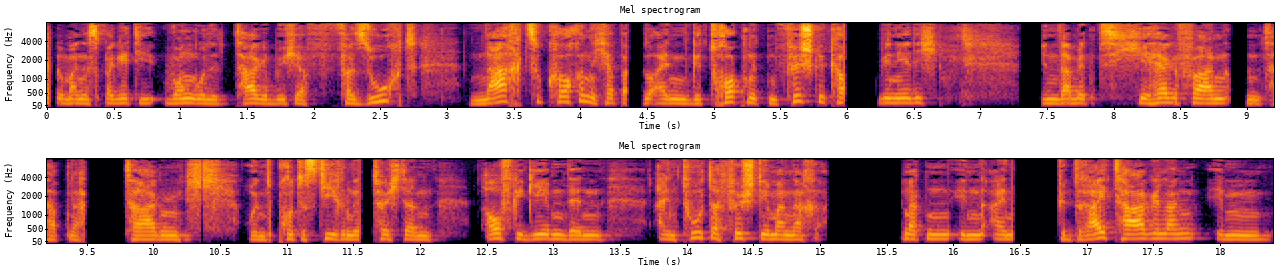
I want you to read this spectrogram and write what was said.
habe meine Spaghetti Vongole Tagebücher versucht nachzukochen. Ich habe also einen getrockneten Fisch gekauft in Venedig, bin damit hierher gefahren und habe nach Tagen und protestierenden Töchtern aufgegeben, denn ein toter Fisch, den man nach Monaten in ein für drei Tage lang im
